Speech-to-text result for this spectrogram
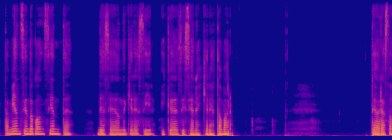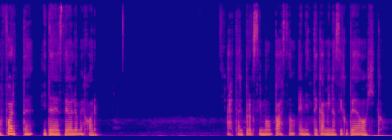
También siendo consciente de hacia dónde quieres ir y qué decisiones quieres tomar. Te abrazo fuerte y te deseo lo mejor. Hasta el próximo paso en este camino psicopedagógico.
